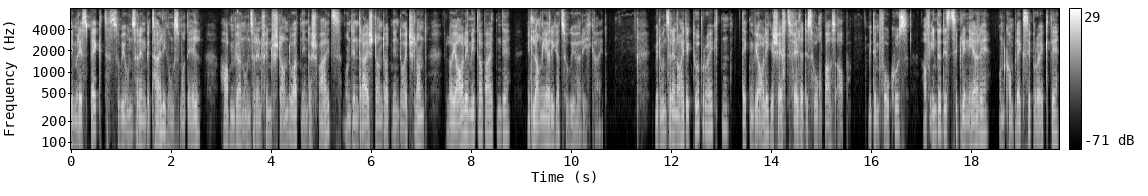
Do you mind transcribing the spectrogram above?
dem Respekt sowie unseren Beteiligungsmodell haben wir an unseren fünf Standorten in der Schweiz und den drei Standorten in Deutschland loyale Mitarbeitende mit langjähriger Zugehörigkeit. Mit unseren Architekturprojekten decken wir alle Geschäftsfelder des Hochbaus ab, mit dem Fokus auf interdisziplinäre und komplexe Projekte,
